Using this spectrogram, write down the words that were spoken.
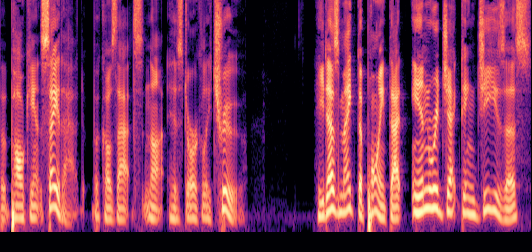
But Paul can't say that because that's not historically true. He does make the point that in rejecting Jesus,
